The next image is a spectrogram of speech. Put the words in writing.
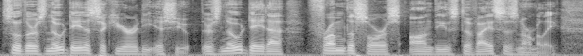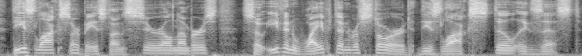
so there's no data security issue. There's no data from the source on these devices normally. These locks are based on serial numbers, so even wiped and restored, these locks still exist.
